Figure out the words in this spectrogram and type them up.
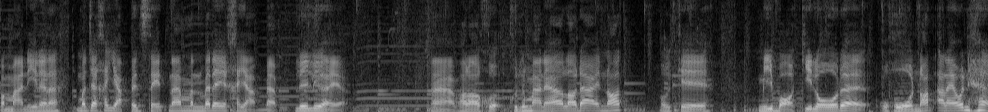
ประมาณนี้เลยนะ มันจะขยับเป็นเซตนะ มันไม่ได้ขยับแบบเรื่อยๆอะ อ่า พอเราขุดขึ้นมาแล้วเราได้น็อต โอเค มีบอกกิโลด้วย โอ้โหน็อตอะไรวะเนี่ย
